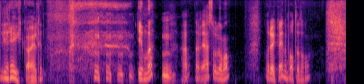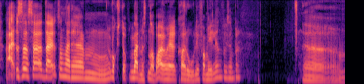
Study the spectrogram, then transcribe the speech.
de røyka hele tiden. inne. Mm. Ja, jeg er så gammel. Nå røyka jeg inne på 80-tallet. Nei, så, så det er jo et sånn der um, Vokste opp Nærmeste nabo er jo Karoli-familien, for eksempel. Uh,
